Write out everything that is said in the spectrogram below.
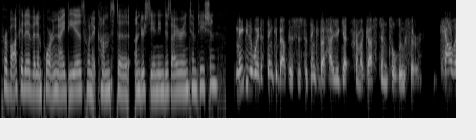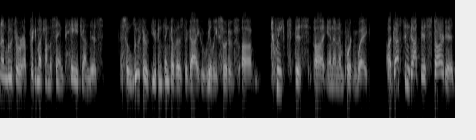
provocative and important ideas when it comes to understanding desire and temptation? Maybe the way to think about this is to think about how you get from Augustine to Luther. Calvin and Luther are pretty much on the same page on this. So Luther, you can think of as the guy who really sort of uh, tweaked this uh, in an important way. Augustine got this started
